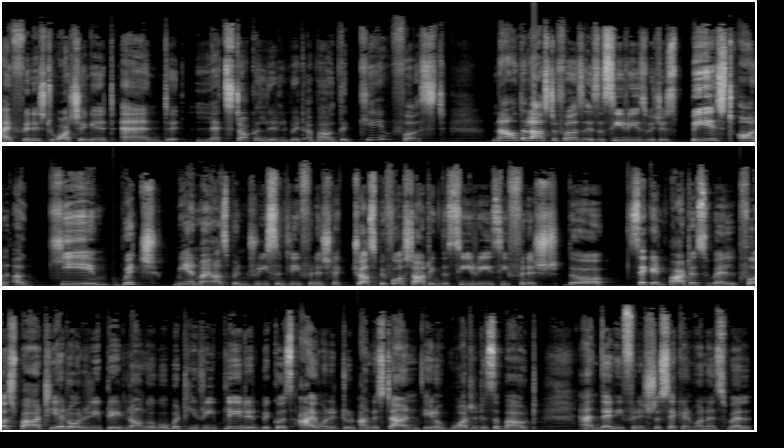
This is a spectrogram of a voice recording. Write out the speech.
I finished watching it, and let's talk a little bit about the game first. Now, The Last of Us is a series which is based on a game which me and my husband recently finished. Like, just before starting the series, he finished the second part as well. First part he had already played long ago, but he replayed it because I wanted to understand, you know, what it is about. And then he finished the second one as well.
